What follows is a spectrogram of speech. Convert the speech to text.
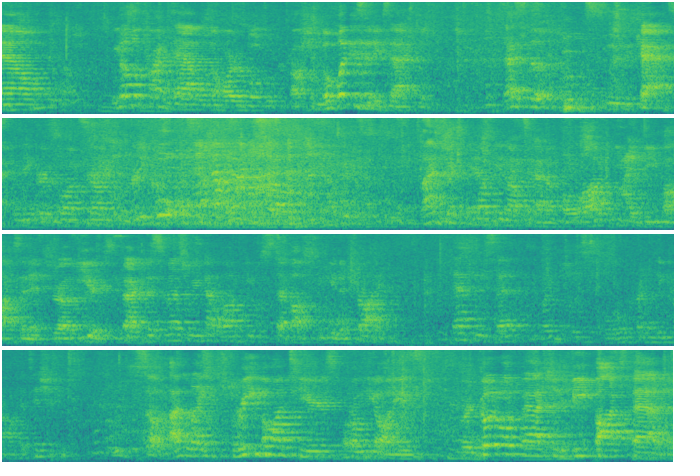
Now, we all try to dabble in the art of vocal percussion, but what is it exactly? That's the boots and the cats that make our song sound pretty cool. Time Check's been lucky enough to have a lot of people beatbox in it throughout the years. In fact, this semester we've had a lot of people step up and give it a try. That being said, we'd like to little friendly competition. So, I'd like three volunteers from the audience for a good old-fashioned beatbox battle.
